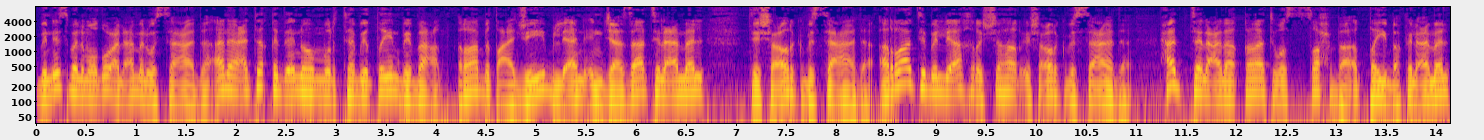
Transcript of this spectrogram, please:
بالنسبة لموضوع العمل والسعادة أنا أعتقد أنهم مرتبطين ببعض. رابط عجيب لأن إنجازات العمل تشعرك بالسعادة. الراتب اللي آخر الشهر يشعرك بالسعادة. حتى العلاقات والصحبة الطيبة في العمل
